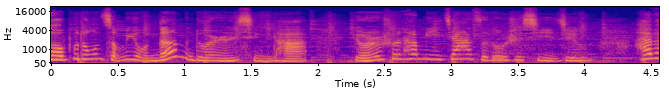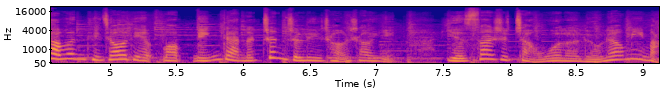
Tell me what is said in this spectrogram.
搞不懂怎么有那么多人信他。有人说他们一家子都是戏精，还把问题焦点往敏感的政治立场上引，也算是掌握了流量密码。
